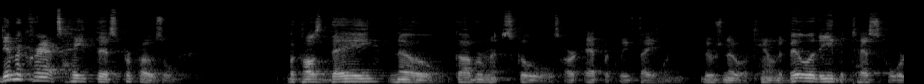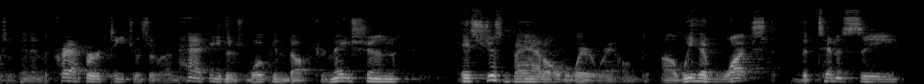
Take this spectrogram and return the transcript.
Democrats hate this proposal because they know government schools are epically failing. There's no accountability. The test scores have been in the crapper. Teachers are unhappy. There's woke indoctrination. it's just bad all the way around. Uh, we have watched the Tennessee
